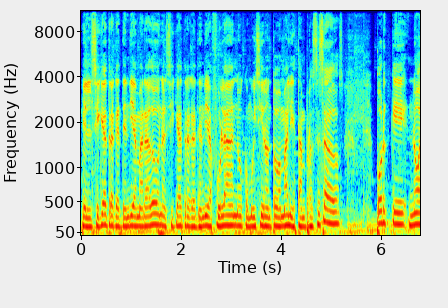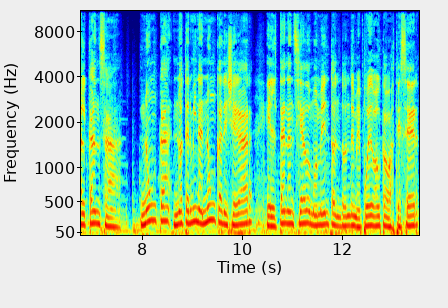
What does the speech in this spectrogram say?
el psiquiatra que atendía a Maradona, el psiquiatra que atendía a fulano, cómo hicieron todo mal y están procesados porque no alcanza nunca, no termina nunca de llegar el tan ansiado momento en donde me puedo autoabastecer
